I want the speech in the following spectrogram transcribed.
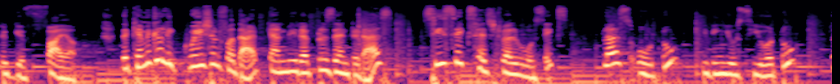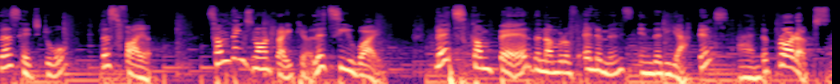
to give fire. The chemical equation for that can be represented as C6H12O6 plus O2 giving you CO2 plus H2O plus fire. Something's not right here. Let's see why. Let's compare the number of elements in the reactants and the products.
